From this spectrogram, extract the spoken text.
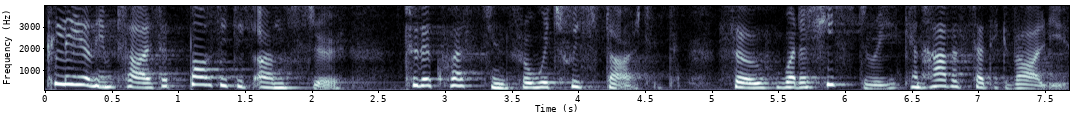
clearly implies a positive answer to the question from which we started, so whether history can have aesthetic value.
